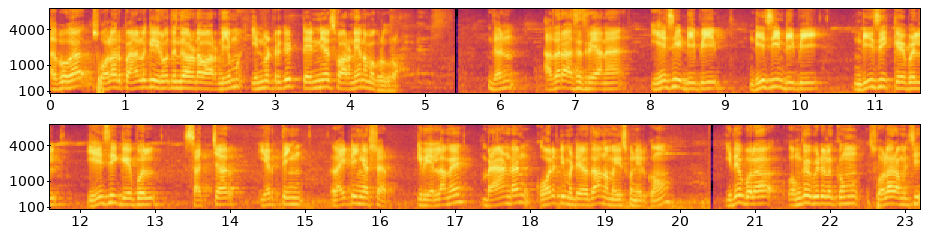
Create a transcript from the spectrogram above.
அதுபோக சோலார் பேனலுக்கு இருபத்தஞ்சி வருட வாரண்டியும் இன்வெர்ட்டருக்கு டென் இயர்ஸ் வாரண்டியும் நம்ம கொடுக்குறோம். தென் அதர் ஆக்சசரியான AC DB DC DB DC cable AC cable such as earthing lightning arrester இது எல்லாமே பிராண்ட் அண்ட் குவாலிட்டி மெட்டீரியல் தான் நம்ம யூஸ் பண்ணியிருக்கோம். இதே போல் உங்கள் வீடுகளுக்கும் சோலார் அமைச்சு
